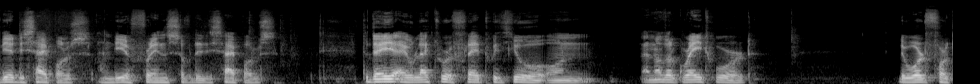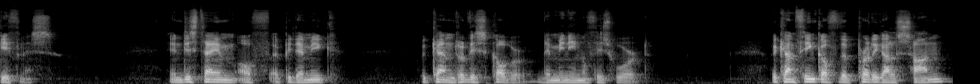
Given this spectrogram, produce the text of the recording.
dear disciples and dear friends of the disciples. Today I would like to reflect with you on another great word, the word forgiveness. In this time of epidemic, we can rediscover the meaning of this word. We can think of the prodigal son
